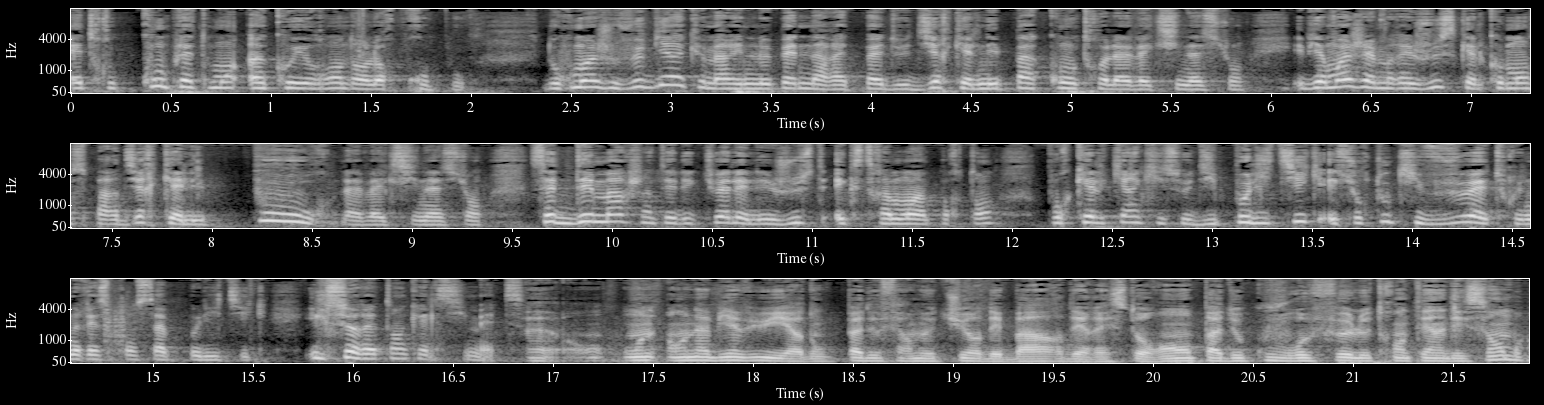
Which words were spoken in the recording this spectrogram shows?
être complètement incohérents dans leurs propos. Donc moi, je veux bien que Marine Le Pen n'arrête pas de dire qu'elle n'est pas contre la vaccination. Eh bien moi, j'aimerais juste qu'elle commence par dire qu'elle est pour la vaccination. Cette démarche intellectuelle, elle est juste extrêmement importante pour quelqu'un qui se dit politique et surtout qui veut être une responsable politique. Il serait temps qu'elle s'y mette. Euh, on, a bien vu hier, donc pas de fermeture des bars, des restaurants, pas de couvre-feu le 31 décembre.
